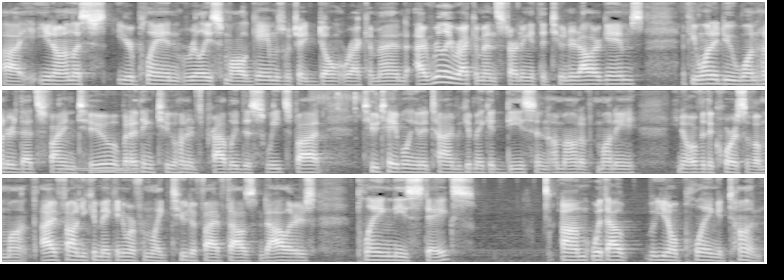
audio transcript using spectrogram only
Uh, you know, unless you're playing really small games, which I don't recommend. I really recommend starting at the $200 games. If you want to do 100, that's fine too, but I think 200 is probably the sweet spot. Two tabling at a time, you can make a decent amount of money, you know, over the course of a month. I found you can make anywhere from like two to five thousand dollars playing these stakes um, without you know playing a ton.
